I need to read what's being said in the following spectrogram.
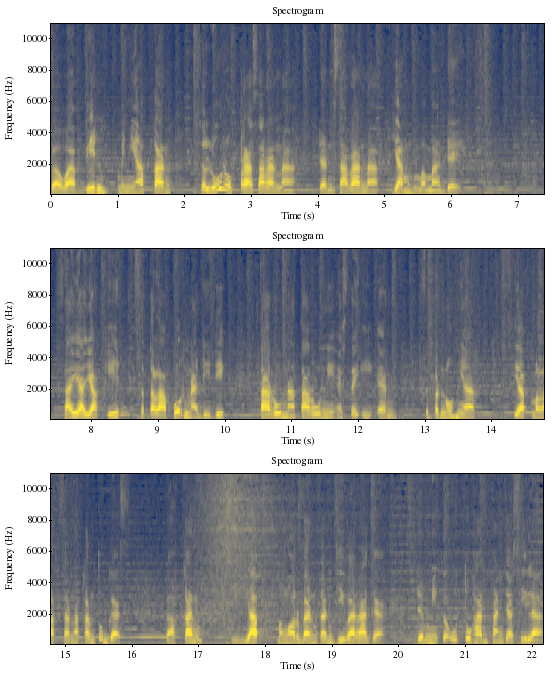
bahwa BIN menyiapkan seluruh prasarana dan sarana yang memadai. Saya yakin setelah purna didik, taruna-taruni STIN sepenuhnya siap melaksanakan tugas, bahkan siap mengorbankan jiwa raga demi keutuhan Pancasila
